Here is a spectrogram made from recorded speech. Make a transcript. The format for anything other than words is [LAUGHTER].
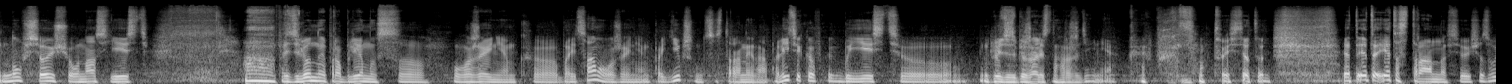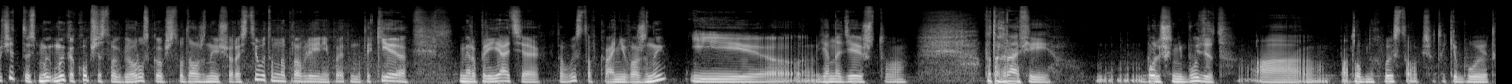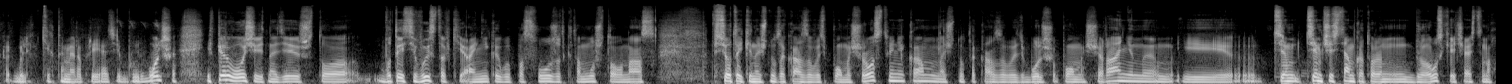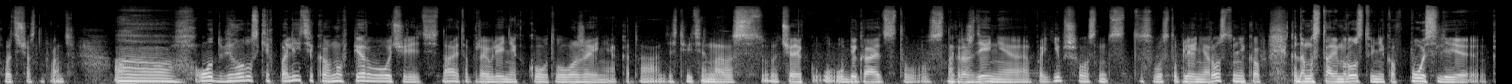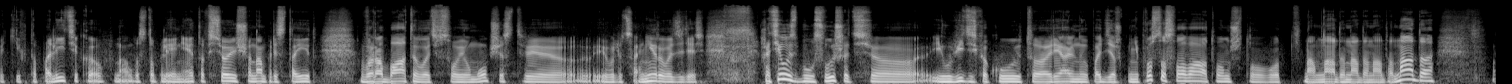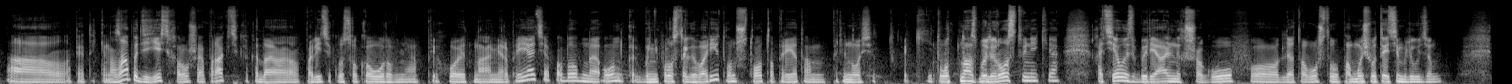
ну все еще у нас есть а, определенные проблемы с э, уважением к бойцам, уважением к погибшим со стороны да, политиков, как бы есть э, люди сбежали с награждения. [LAUGHS] То есть это, это, это, это странно все еще звучит. То есть мы, мы как общество, как белорусское общество должны еще расти в этом направлении, поэтому такие мероприятия, как выставка, они важны. И э, я надеюсь, что фотографии больше не будет, а подобных выставок все-таки будет, как бы, каких-то мероприятий будет больше. И в первую очередь надеюсь, что вот эти выставки, они как бы послужат к тому, что у нас все-таки начнут оказывать помощь родственникам, начнут оказывать больше помощи раненым и тем, тем частям, которые, ну, белорусские части находятся сейчас на фронте. А, от белорусских политиков, ну, в первую очередь, да, это проявление какого-то уважения, когда действительно человек убегает с, награждения погибшего, выступления родственников, когда мы ставим родственников после каких-то политиков на выступление, это все еще нам предстоит вырабатывать в своем обществе, эволюционировать здесь. Хотелось бы услышать э, и увидеть какую-то реальную поддержку, не просто слова о том, что вот нам надо, надо, надо, надо, а опять-таки на Западе есть хорошая практика, когда политик высокого уровня приходит на мероприятие подобное, он как бы не просто говорит, он что-то при этом приносит какие-то. Вот у нас были родственники, хотелось бы реальных шагов для того, чтобы помочь вот этим людям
